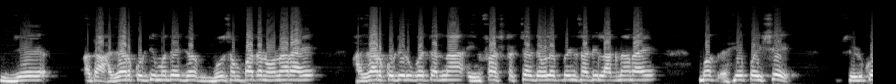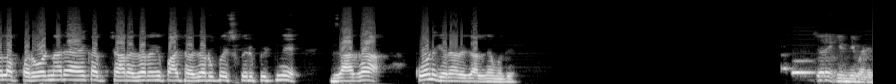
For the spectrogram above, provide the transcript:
जे आता हजार कोटीमध्ये भूसंपादन होणार आहे. हजार कोटी रुपये त्यांना इन्फ्रास्ट्रक्चर डेव्हलपमेंटसाठी लागणार आहे. मग हे पैसे सिडकोला परवडणारे आहे का? चार हजार आणि पाच हजार रुपये स्क्वेअर फीटने जागा कोण घेणार आहे जालन्यामध्ये? हिंदी मध्ये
